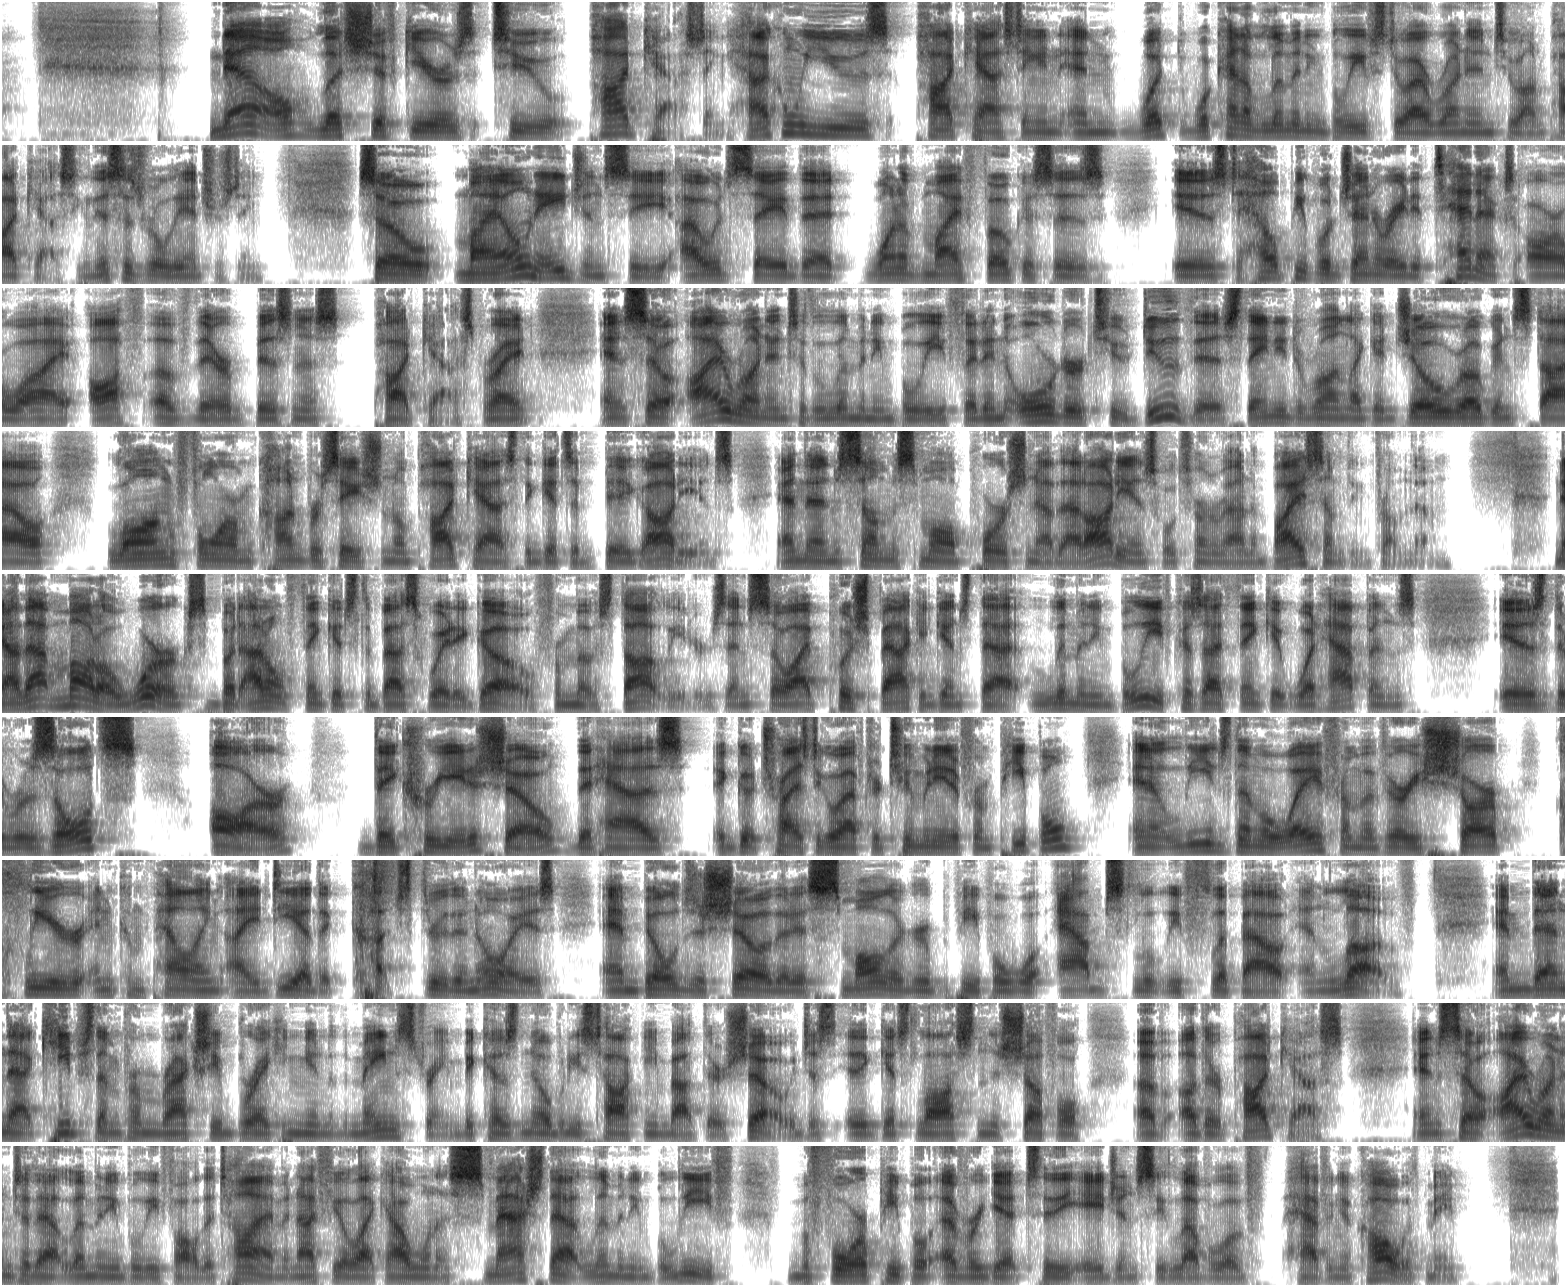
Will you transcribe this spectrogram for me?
Now let's shift gears to podcasting. How can we use podcasting and, and, what, what kind of limiting beliefs do I run into on podcasting? This is really interesting. So, my own agency, I would say that one of my focuses is to help people generate a 10x ROI off of their business podcast, right? And so I run into the limiting belief that in order to do this, they need to run like a Joe Rogan style, long form conversational podcast that gets a big audience. And then some small portion of that audience will turn around and buy something from them. Now, that model works, but I don't think it's the best way to go for most thought leaders. And so I push back against that limiting belief because I think it, what happens is the results are they create a show that has it tries to go after too many different people and it leads them away from a very sharp clear and compelling idea that cuts through the noise and builds a show that a smaller group of people will absolutely flip out and love. And then that keeps them from actually breaking into the mainstream because nobody's talking about their show. It just it gets lost in the shuffle of other podcasts. And so i run into that limiting belief all the time and i feel like i want to smash that limiting belief before people ever get to the agency level of having a call with me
